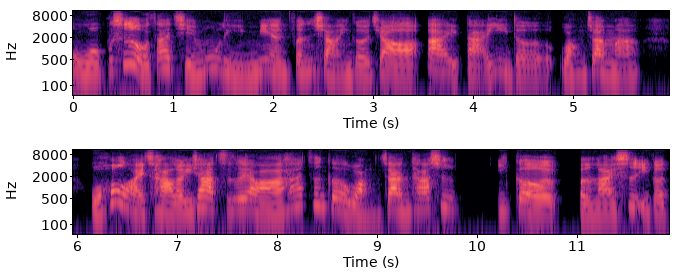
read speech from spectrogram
我不是有在节目里面分享一个叫“爱台语”的网站吗？我后来查了一下资料啊，它这个网站它是一个本来是一个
